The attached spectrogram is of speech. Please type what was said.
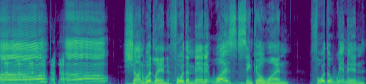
Oh, oh. Sean Woodland. For the men, it was Cinco one. For the women,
